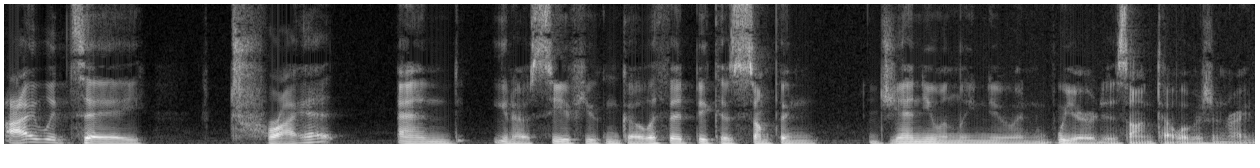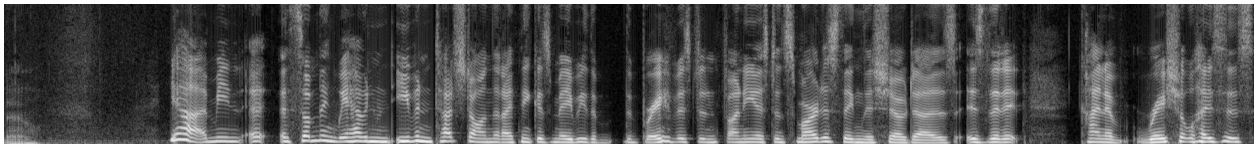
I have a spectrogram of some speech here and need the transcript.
I would say try it and you know see if you can go with it because something genuinely new and weird is on television right now. Yeah, I mean, it's something we haven't even touched on that I think is maybe the, the bravest and funniest and smartest thing this show does is that it kind of racializes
